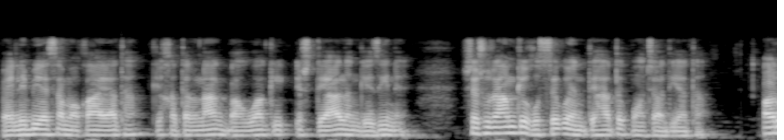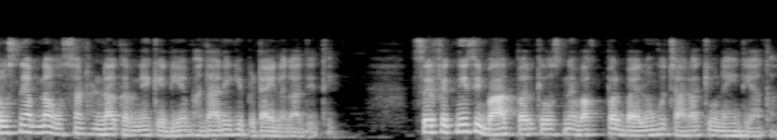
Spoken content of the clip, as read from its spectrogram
پہلے بھی ایسا موقع آیا تھا کہ خطرناک باہوا کی اشتعال انگیزی نے ششورام کے غصے کو انتہا تک پہنچا دیا تھا اور اس نے اپنا غصہ ٹھنڈا کرنے کے لیے بھداری کی پٹائی لگا دی تھی۔ صرف اتنی سی بات پر کہ اس نے وقت پر بیلوں کو چارہ کیوں نہیں دیا تھا۔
